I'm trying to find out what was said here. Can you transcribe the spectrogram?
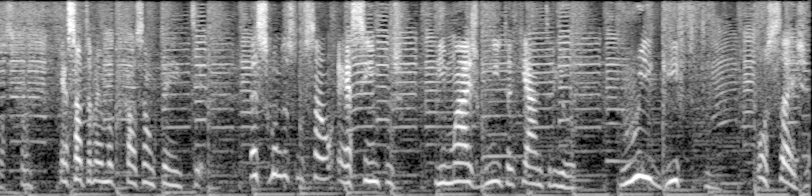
vosso. Pronto, é só também uma precaução que têm de ter. A segunda solução é simples e mais bonita que a anterior: regifting. Ou seja,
